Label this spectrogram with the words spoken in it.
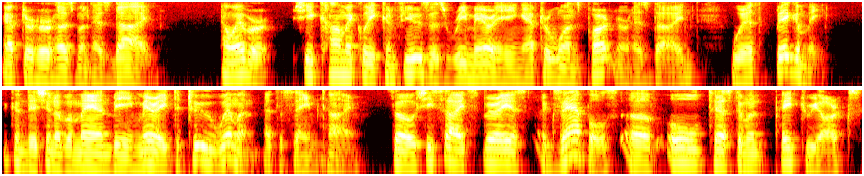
after her husband has died. However, she comically confuses remarrying after one's partner has died with bigamy, the condition of a man being married to two women at the same time. So she cites various examples of Old Testament patriarchs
